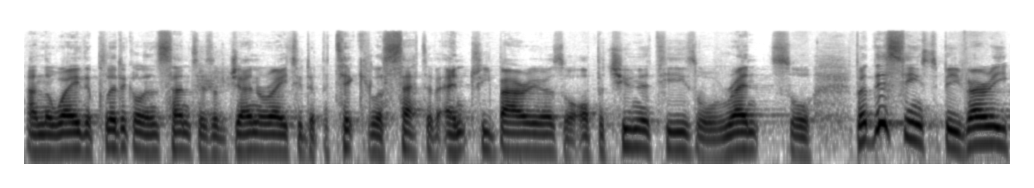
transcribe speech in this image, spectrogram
and the way the political incentives have generated a particular set of entry barriers or opportunities or rents or, but this seems to be very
